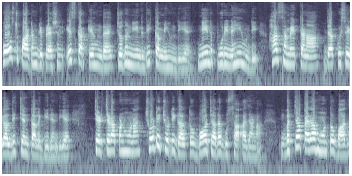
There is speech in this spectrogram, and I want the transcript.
ਪੋਸਟਮਾਰਟਮ ਡਿਪਰੈਸ਼ਨ ਇਸ ਕਰਕੇ ਹੁੰਦਾ ਹੈ ਜਦੋਂ ਨੀਂਦ ਦੀ ਕਮੀ ਹੁੰਦੀ ਹੈ। ਨੀਂਦ ਪੂਰੀ ਨਹੀਂ ਹੁੰਦੀ। ਹਰ ਸਮੇਂ ਤਣਾਅ ਜਾਂ ਕਿਸੇ ਗੱਲ ਦੀ ਚਿੰਤਾ ਲੱਗੀ ਰਹਿੰਦੀ ਹੈ। ਚਿੜਚਿੜਾਪਨ ਹੋਣਾ, ਛੋਟੀ-ਛੋਟੀ ਗੱਲ ਤੋਂ ਬਹੁਤ ਜ਼ਿਆਦਾ ਗੁੱਸਾ ਆ ਜਾਣਾ। ਬੱਚਾ ਪੈਦਾ ਹੋਣ ਤੋਂ ਬਾਅਦ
